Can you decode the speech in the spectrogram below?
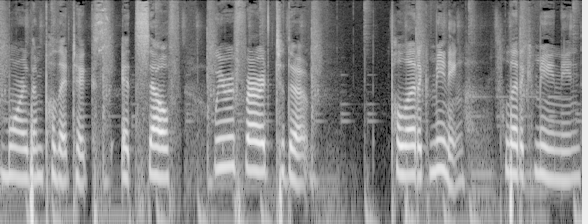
more than politics itself. We refer to the politic meaning politic meaning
